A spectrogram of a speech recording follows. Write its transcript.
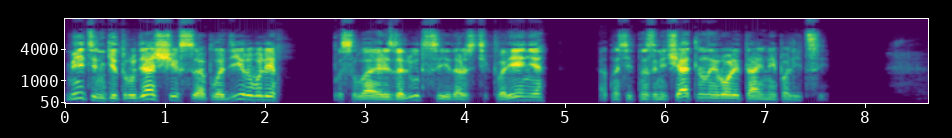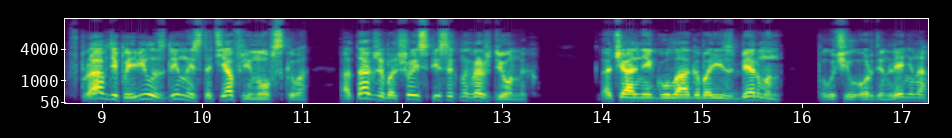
Митинги трудящихся аплодировали, посылая резолюции и даже стихотворения относительно замечательной роли тайной полиции. В «Правде» появилась длинная статья Фриновского, а также большой список награжденных. Начальник ГУЛАГа Борис Берман получил орден Ленина,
